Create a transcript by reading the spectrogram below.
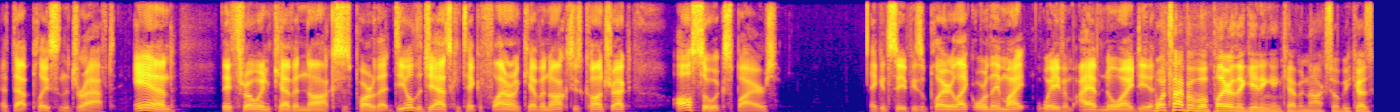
at that place in the draft. And they throw in Kevin Knox as part of that deal. The Jazz can take a flyer on Kevin Knox, whose contract also expires. They can see if he's a player like, or they might waive him. I have no idea. What type of a player are they getting in Kevin Knox? though? because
